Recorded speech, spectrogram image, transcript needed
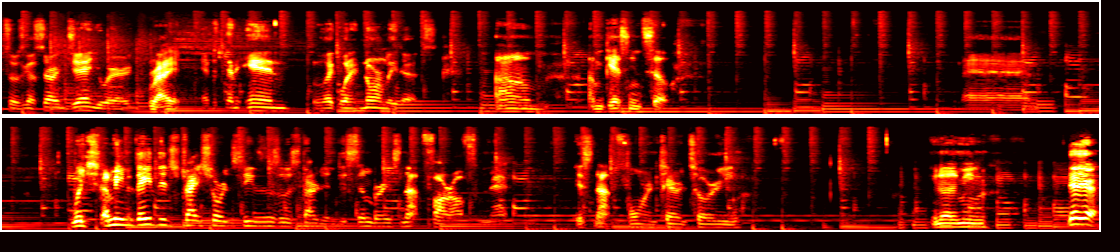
so it's gonna start in January Right. and it's gonna end like when it normally does. Um, I'm guessing so. Man, Which I mean, they did strike short seasons. So it started in December. It's not far off from that. It's not foreign territory. You know what I mean? yeah, yeah,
